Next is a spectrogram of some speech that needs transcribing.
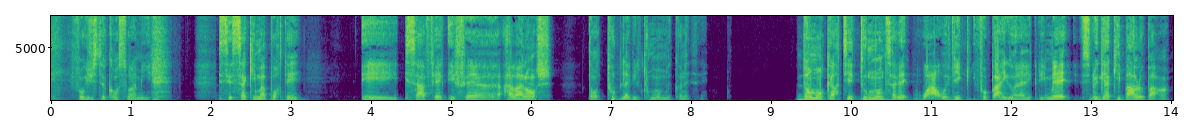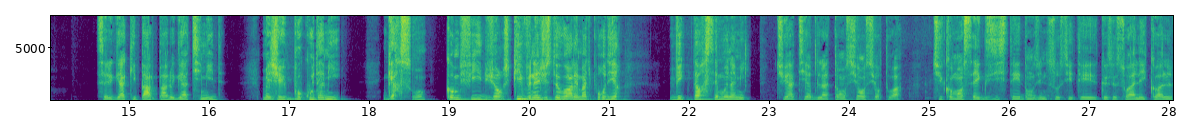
il faut juste qu'on soit amis. C'est ça qui m'a porté et ça a fait effet euh, avalanche. Dans toute la ville, tout le monde me connaissait. Dans mon quartier, tout le monde savait, waouh, Vic, il faut pas rigoler avec lui. Mais c'est le gars qui parle pas. Hein. C'est le gars qui parle pas, le gars timide. Mais j'ai eu beaucoup d'amis, garçons comme filles, du genre, qui venaient juste voir les matchs pour dire, Victor, c'est mon ami. Tu attires de l'attention sur toi. Tu commences à exister dans une société, que ce soit à l'école,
